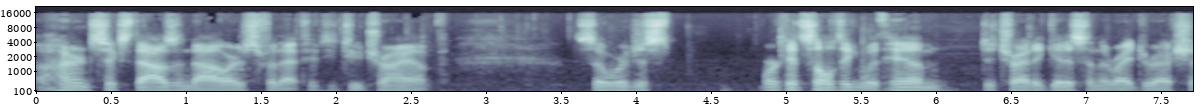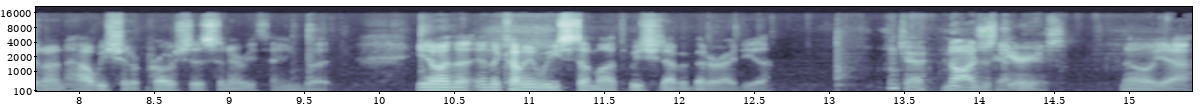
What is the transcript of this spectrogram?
hundred six thousand dollars for that fifty two Triumph. So we're just we're consulting with him to try to get us in the right direction on how we should approach this and everything. But you know, in the in the coming weeks to month, we should have a better idea. Okay, no, I'm just Yeah. curious No, yeah,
